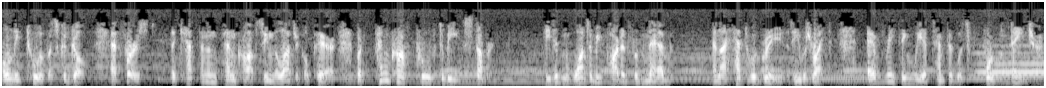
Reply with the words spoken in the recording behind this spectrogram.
only two of us could go. At first, the captain and Pencroft seemed the logical pair, but Pencroft proved to be stubborn. He didn't want to be parted from Neb, and I had to agree that he was right. Everything we attempted was full of danger,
